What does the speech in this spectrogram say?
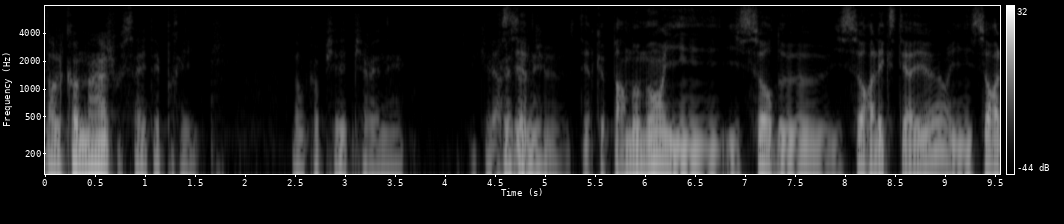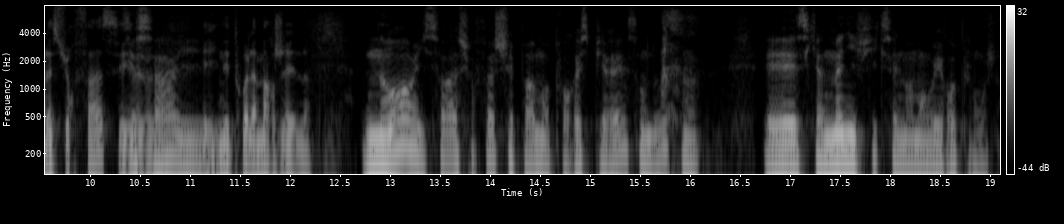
dans le Comminges où ça a été pris, donc au pied des Pyrénées, C'est-à-dire que, par moment, il, il sort de, il sort à l'extérieur, il sort à la surface et, euh, il- et il nettoie la margelle. Non, il sort à la surface, je sais pas, moi, pour respirer, sans doute. Et ce qu'il y a de magnifique, c'est le moment où il replonge.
